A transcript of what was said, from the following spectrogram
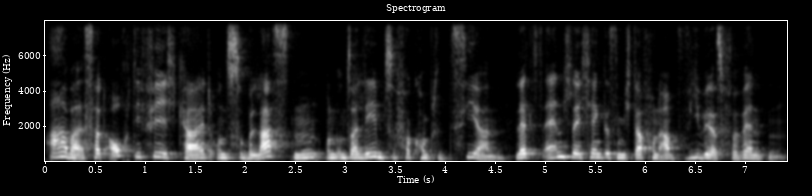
aber es hat auch die Fähigkeit, uns zu belasten und unser Leben zu verkomplizieren. Letztendlich hängt es nämlich davon ab, wie wir es verwenden.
